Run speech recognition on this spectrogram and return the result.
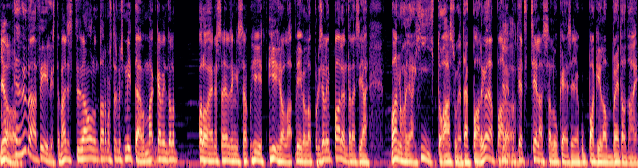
Joo. Tää hyvää fiilistä. Mä en siis tiedä Oulun Tarmosta esimerkiksi mitään, mutta mä kävin tuolla Paloheinässä Helsingissä hii- hiihdolla viikonloppu, niin siellä oli paljon tällaisia vanhoja hiihtoasuja, tai paljon ja paljon, Joo. mutta tiedätkö, että selässä lukee se joku Pakilan veto tai.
